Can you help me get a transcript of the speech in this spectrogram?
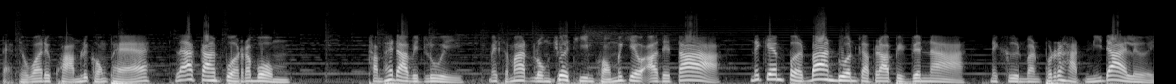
แต่เทว่าด้วยความลึกของแผลและอาการปวดระบมทำให้ดาวิดลุยไม่สามารถลงช่วยทีมของมิเกลอาร์เตต้าในเกมเปิดบ้านดวลกับราปิดเวียนนาในคืนวันพฤหัสนี้ได้เลย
